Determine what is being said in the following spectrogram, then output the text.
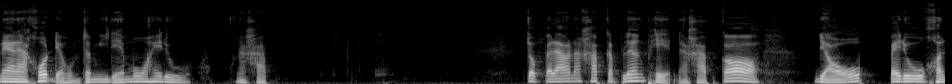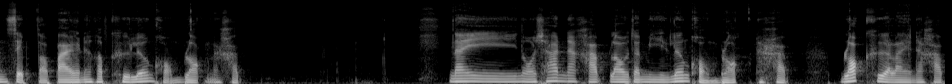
ในอนาคตเดี๋ยวผมจะมีเดโมให้ดูนะครับ จบไปแล้วนะครับกับเรื่องเพจนะครับ ก็เดี๋ยวไปดูคอนเซปต์ต่อไปนะครับ คือเรื่องของบล็อกนะครับ ใน Notion นะครับ เราจะมีเรื่องของบล็อกนะครับบล็อกคืออะไรนะครับ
